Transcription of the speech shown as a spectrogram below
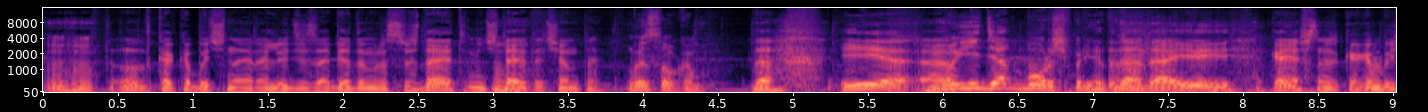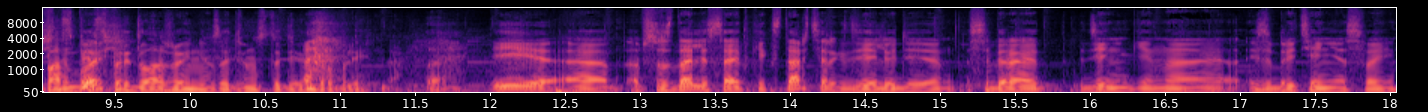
Мгм. Ну, как обычно, наверное, люди за обедом рассуждают и мечтают о чем-то. Высоком. Да. И... э, Но едят борщ при этом. да, да, и, конечно же, как обычно, По борщ. спецпредложению за 99 рублей. да. И э, обсуждали сайт Kickstarter, где люди собирают деньги на изобретения свои.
